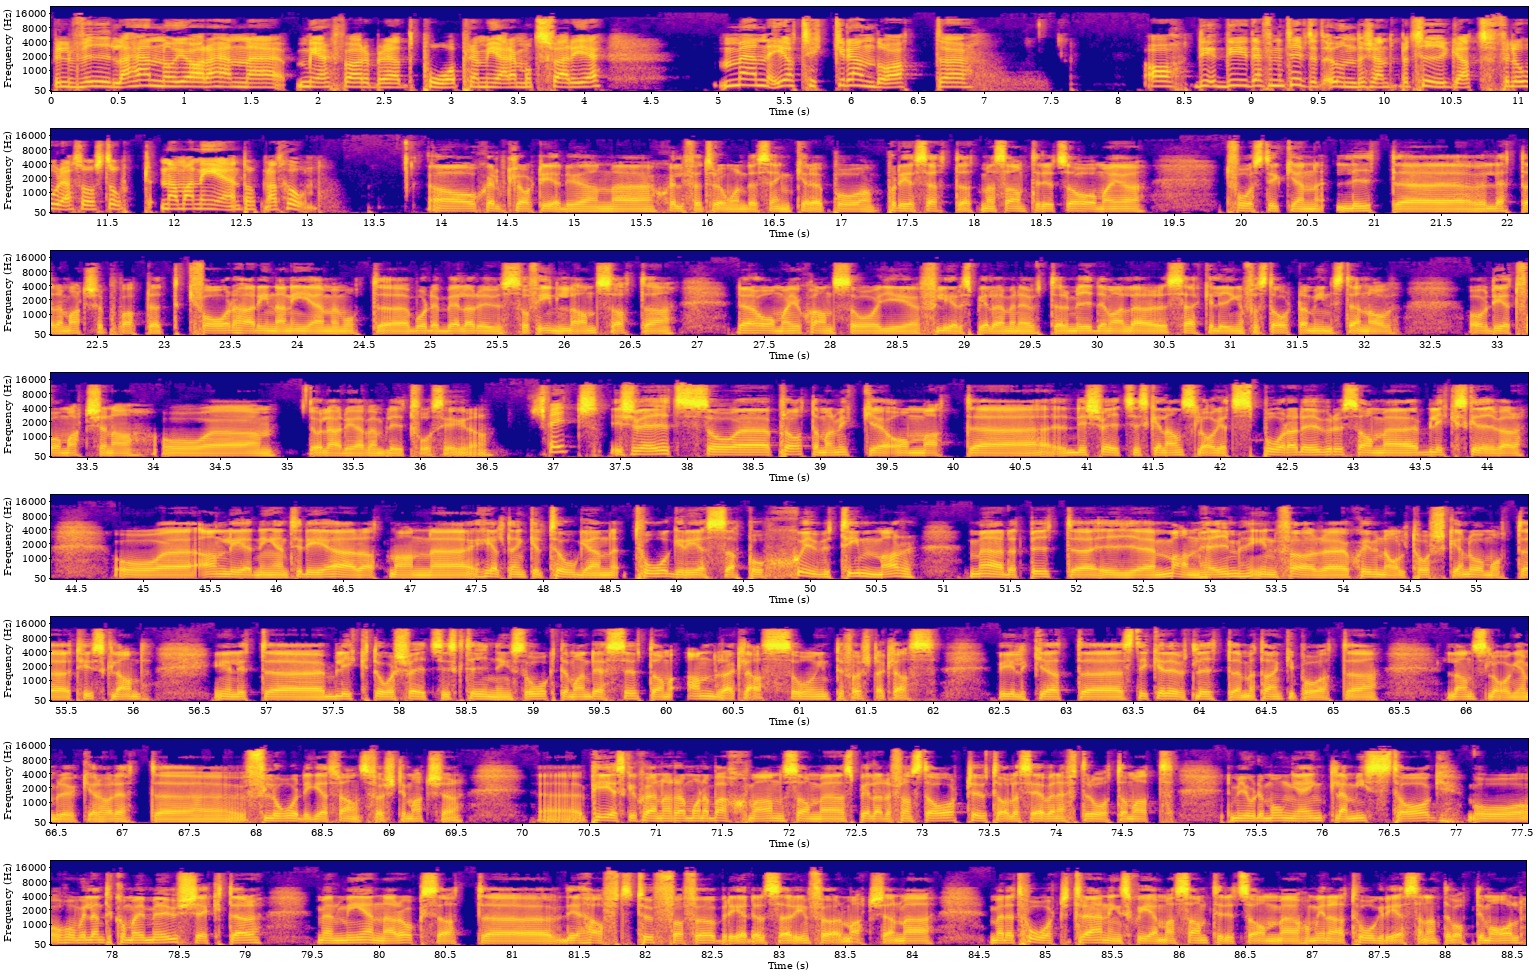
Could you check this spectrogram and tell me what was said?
vill vila henne och göra henne mer förberedd på premiären mot Sverige. Men jag tycker ändå att eh, ja, det, det, är definitivt ett underkänt betyg att förlora så stort när man är en toppnation. Ja, och självklart är det ju en uh, självförtroendesänkare på, på det sättet. Men samtidigt så har man ju två stycken lite lättare matcher på pappret kvar här innan EM mot uh, både Belarus och Finland. Så att uh, där har man ju chans att ge fler spelare minuter. Mideman lär säkerligen få starta minst en av, av de två matcherna och då lär det ju även bli två segrar. Schweiz. I Schweiz så pratar man mycket om att det schweiziska landslaget spårade ur, som Blick skriver. Och eh, Anledningen till det är att man eh, helt enkelt tog en tågresa på sju timmar med ett byte i eh, Mannheim inför 7-0-torsken då mot Tyskland. Enligt Blick, då schweizisk tidning, så åkte man dessutom andra klass och inte första klass. Vilket sticker ut lite med tanke på att landslagen brukar ha rätt flådiga transfers till matcher. Eh, PSG-stjärnan Ramona Bachmann som eh, spelade från start uttalade sig även efteråt om att de gjorde många enkla misstag och hon vill inte komma med ursäkter men menar också att eh, de haft tuffa förberedelser inför matchen med, med ett hårt träningsschema samtidigt som hon menar att tågresan inte var optimal.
